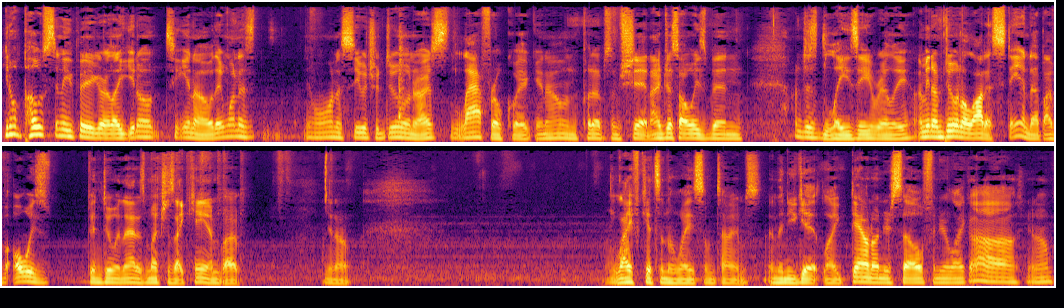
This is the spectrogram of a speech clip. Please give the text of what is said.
"You don't post anything," or like, "You don't," you know, they want to know, want to see what you're doing, or I just laugh real quick, you know, and put up some shit. And I've just always been, I'm just lazy, really. I mean, I'm doing a lot of stand up. I've always been doing that as much as I can, but you know, life gets in the way sometimes, and then you get like down on yourself, and you're like, ah, oh, you know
